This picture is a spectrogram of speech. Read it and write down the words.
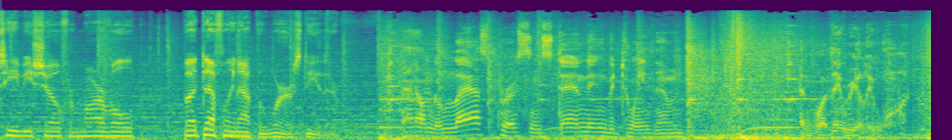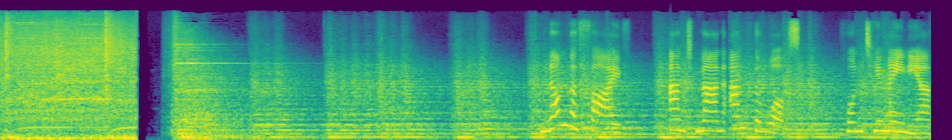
TV show for Marvel, but definitely not the worst either. And I'm the last person standing between them what they really want. Number 5 Ant-Man and the Wasp Quantumania.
